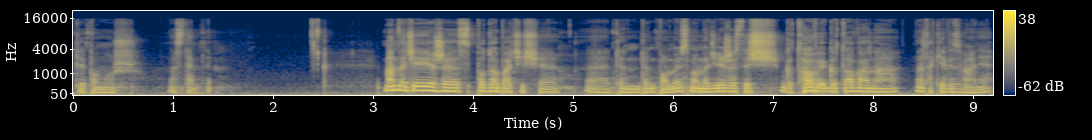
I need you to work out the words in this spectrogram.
Ty pomóż następnym. Mam nadzieję, że spodoba Ci się e, ten, ten pomysł. Mam nadzieję, że jesteś gotowy, gotowa na, na takie wyzwanie.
